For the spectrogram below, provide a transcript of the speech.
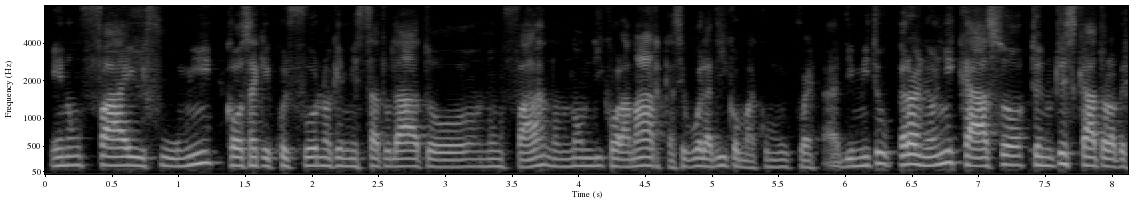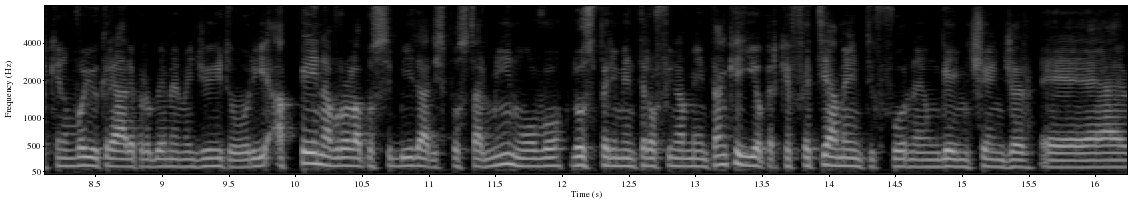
e non fai fumi, cosa che quel forno che mi è stato dato non fa, non, non dico la marca, se vuoi la dico, ma comunque eh, dimmi tu, però in ogni caso tenuto in scatola perché non voglio creare problemi ai miei genitori, appena avrò la possibilità di spostarmi di nuovo, lo sperimenterò finalmente anche io perché effettivamente il forno è un game changer, eh,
